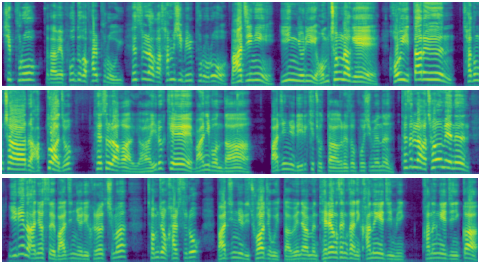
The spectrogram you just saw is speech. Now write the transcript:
10%, 그 다음에 포드가 8%, 테슬라가 31%로 마진이 이익률이 엄청나게 거의 다른 자동차를 압도하죠. 테슬라가 야 이렇게 많이 번다. 마진율이 이렇게 좋다. 그래서 보시면은 테슬라가 처음에는 1위는 아니었어요. 마진율이 그렇지만 점점 갈수록 마진율이 좋아지고 있다. 왜냐하면 대량 생산이 가능해지니 가능해지니까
